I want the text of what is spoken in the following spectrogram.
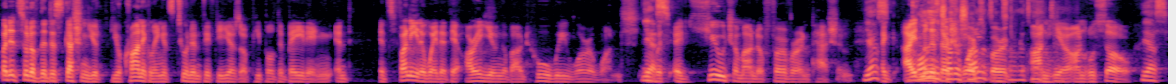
But it's sort of the discussion you, you're chronicling. It's 250 years of people debating, and it's funny in a way that they're arguing about who we were once Yes. with a huge amount of fervor and passion. Yes. Like I Melissa Schwartzberg the on here on Rousseau, Yes.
